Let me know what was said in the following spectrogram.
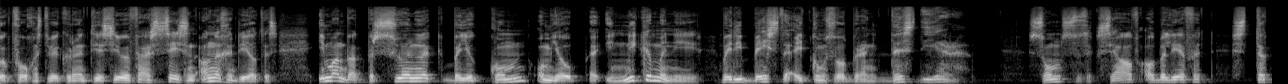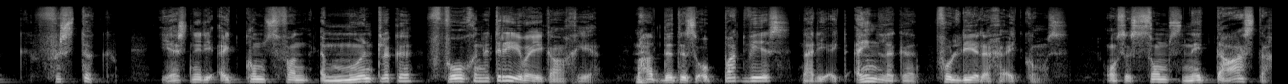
Ook volgens 2 Korintiërs 7 vers 6 en ander gedeeltes, iemand wat persoonlik by jou kom om jou op 'n unieke manier by die beste uitkoms wil bring, dis die Here. Soms soos ek self al beleef het, stuk vir stuk. Eers net die uitkoms van 'n moontlike volgende tree wat jy kan gee maar dit is op pad wees na die uiteindelike volledige uitkoms. Ons is soms net haastig.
